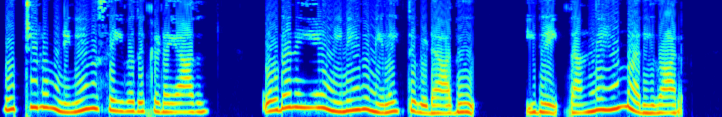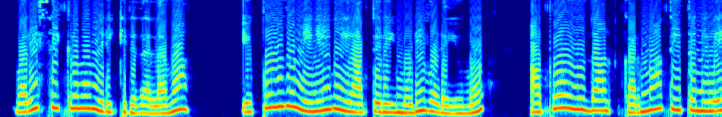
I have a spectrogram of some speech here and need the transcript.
முற்றிலும் நினைவு செய்வது கிடையாது. உடனேயே நினைவு நிலைத்து விடாது. இதை தந்தையும் அறிவார். வரிசை கிரமம் இருக்கிறதல்லவா? எப்பொழுது நினைவு யாத்திரை முடிவடையுமோ அப்பொழுதுதான் கர்மாத்தீத்த நிலை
